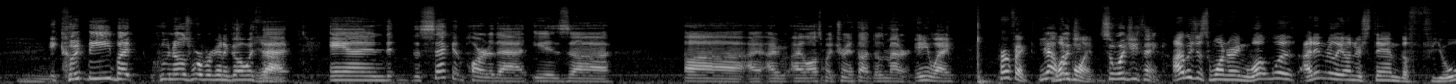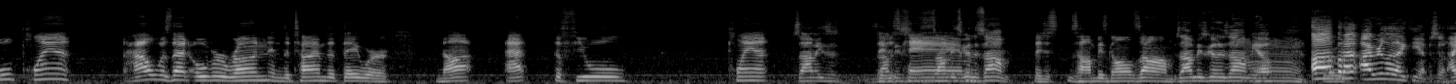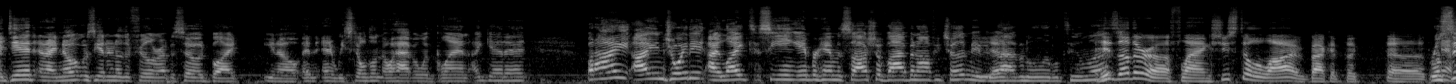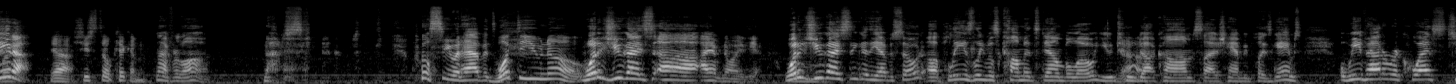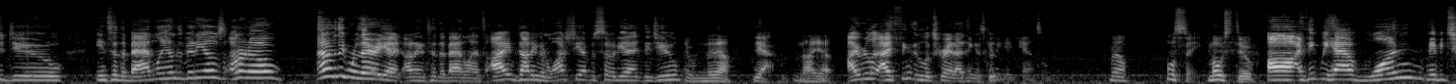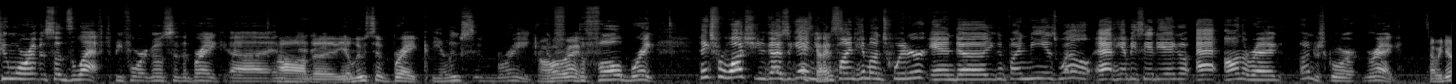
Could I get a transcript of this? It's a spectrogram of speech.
It could be, but who knows where we're going to go with Yeah. that. And the second part of that is, uh, uh, I, I, I lost my train of thought. Doesn't matter. Anyway, Perfect. yeah. One what'd you- point. so what'd you think? I was just wondering what was I didn't really understand the fuel plant. How was that overrun in the time that they were not at the fuel plant? Zombies. Zombies. Zombies gonna zom. They just zombies gone zom. Zombies gonna zom, yo. Mm, Uh, but I, I really liked the episode. I did, and I know it was yet another filler episode, but you know, and, and we still don't know what happened with Glenn. I get it. But I, I enjoyed it. I liked seeing Abraham and Sasha vibing off each other, maybe Yeah. vibing a little too much. His other uh, flang, she's still alive back at the uh, Rosita! camp. Yeah, she's still kicking. Not for long. No, I'm just kidding. we'll see what happens. What do you know? What did you guys? Uh, I have no idea. What did you guys think of the episode? Uh, please leave us comments down below. YouTube.com slash Hamby Plays Games. We've had a request to do Into the Badlands videos. I don't know. I don't think we're there yet on Into the Badlands. I've not even watched the episode yet. Did you? No, Yeah. not yet. I really, I think it looks great. I think it's going to get canceled. Well, We'll see. most do. Uh, I think we have one, maybe two more episodes left before it goes to the break. Uh, and, Oh, and- the and- elusive break. the elusive break. The, All right. The fall break. Thanks for watching, you guys. Again, Thanks, you can find him on Twitter, and uh, you can find me as well at Hamby San Diego at on the reg underscore Greg. That's how we do. it.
